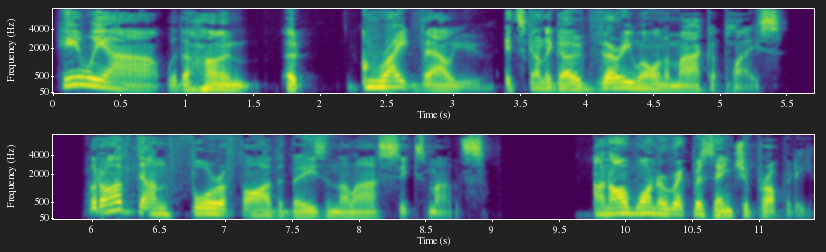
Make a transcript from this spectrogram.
Here we are with a home at great value. It's going to go very well in a marketplace. But I've done four or five of these in the last six months. And I want to represent your property.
